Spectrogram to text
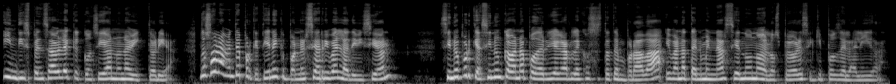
indispensable que consigan una victoria. No solamente porque tienen que ponerse arriba en la división, sino porque así nunca van a poder llegar lejos esta temporada y van a terminar siendo uno de los peores equipos de la liga.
